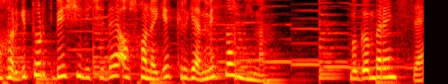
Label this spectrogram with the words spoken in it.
Oxirgi to'rt besh yil ichida oshxonaga kirganimni eslolmayman bugun birinchisi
